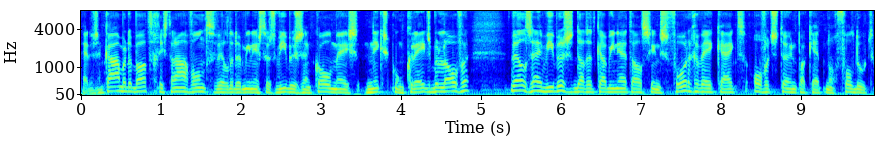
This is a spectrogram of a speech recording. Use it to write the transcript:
Tijdens een Kamerdebat gisteravond wilden de ministers Wiebes en Koolmees niks concreets beloven. Wel zei Wiebes dat het kabinet al sinds vorige week kijkt of het steunpakket nog voldoet.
